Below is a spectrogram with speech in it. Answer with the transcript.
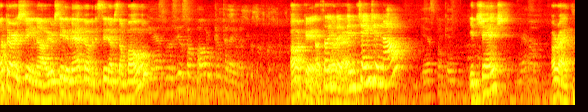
what are you seeing now? You're seeing the map of the city of São Paulo? yes. Brazil, São Paulo, Cantareira. Okay. So all it, right. and change it now? Yes, okay. It changed? Yes. All right.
